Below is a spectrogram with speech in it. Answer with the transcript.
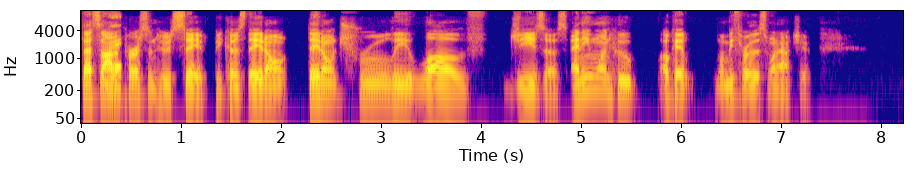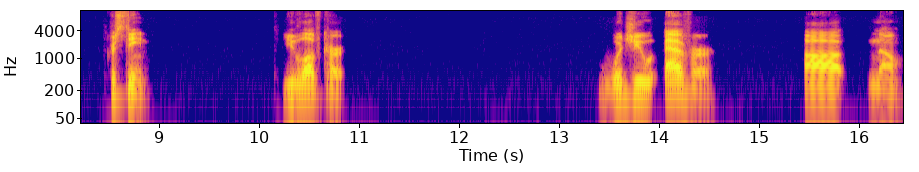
That's not a person who's saved because they don't they don't truly love Jesus. Anyone who okay, let me throw this one at you, Christine. You love Kurt. Would you ever? Uh, no.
